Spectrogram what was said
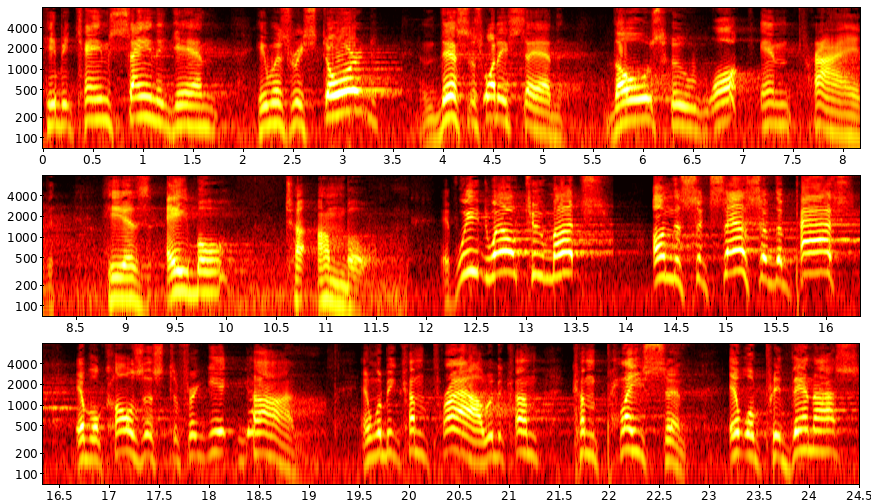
He became sane again he was restored, and this is what he said those who walk in pride, he is able to humble. If we dwell too much on the success of the past, it will cause us to forget God. And we'll become proud, we'll become complacent. It will prevent us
